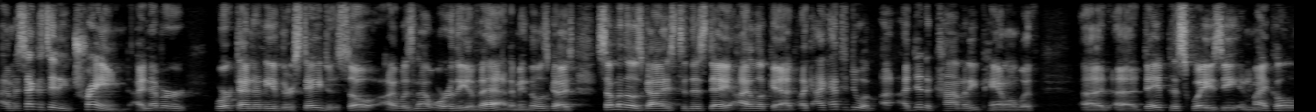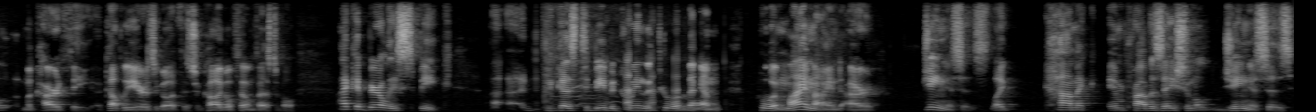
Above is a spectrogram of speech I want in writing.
I'm a Second City trained. I never worked on any of their stages, so I was not worthy of that. I mean, those guys. Some of those guys to this day, I look at. Like I got to do a. I did a comedy panel with uh, uh, Dave Pasquesi and Michael McCarthy a couple years ago at the Chicago Film Festival. I could barely speak uh, because to be between the two of them, who in my mind are geniuses, like comic improvisational geniuses.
